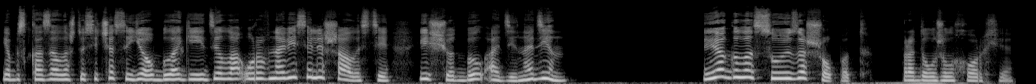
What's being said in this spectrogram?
Я бы сказала, что сейчас ее благие дела уравновесили шалости, и счет был один-один. «Я голосую за шепот», — продолжил Хорхе.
